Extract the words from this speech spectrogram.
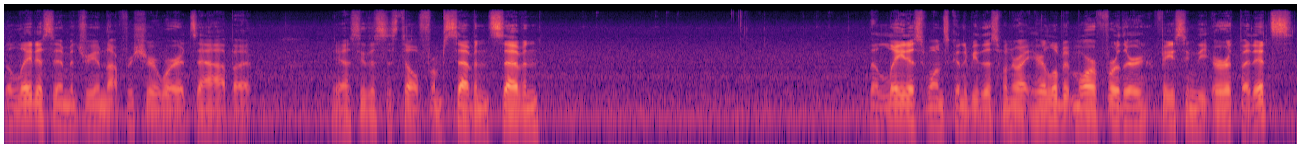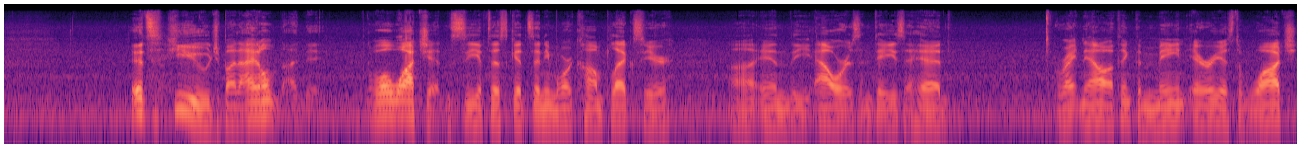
The latest imagery, I'm not for sure where it's at, but yeah, see, this is still from 7 7. The latest one's going to be this one right here, a little bit more further facing the Earth, but it's it's huge. But I don't. We'll watch it and see if this gets any more complex here uh, in the hours and days ahead. Right now, I think the main areas to watch,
